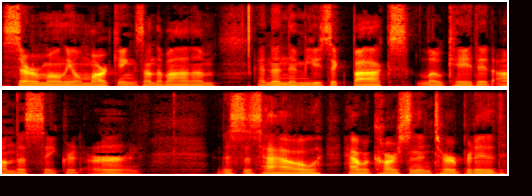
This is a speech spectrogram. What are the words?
ceremonial markings on the bottom, and then the music box located on the sacred urn. This is how Howard Carson interpreted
